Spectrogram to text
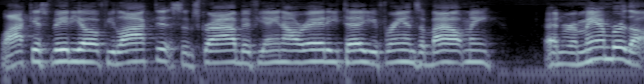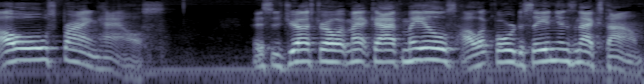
Like this video if you liked it. Subscribe if you ain't already. Tell your friends about me. And remember the old spring house. This is Justro at Metcalf Mills. I look forward to seeing you next time.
